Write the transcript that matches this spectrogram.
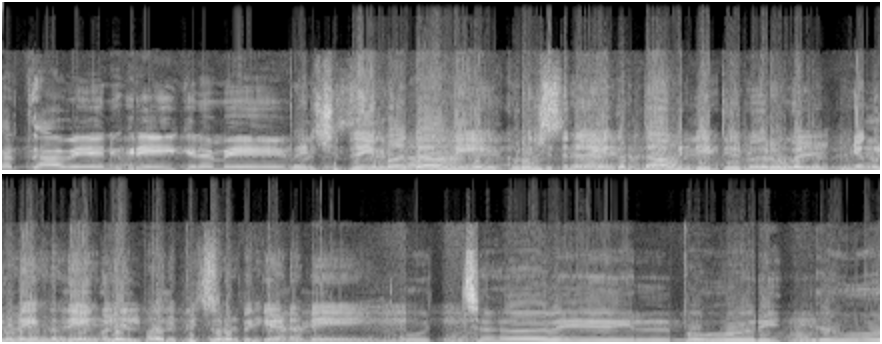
കർത്താവെ അനുഗ്രഹിക്കണമേ. പരിശുദ്ധ മാതാവേ ക്രൂശിതനായ കർത്താവിന്റെ തിരുവറുകൾ ഞങ്ങളുടെ ഹൃദയങ്ങളിൽ പതിപ്പിച്ചുറപ്പിക്കണമേ. ഉച്ചവേയിൽ പോരിഞ്ഞു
